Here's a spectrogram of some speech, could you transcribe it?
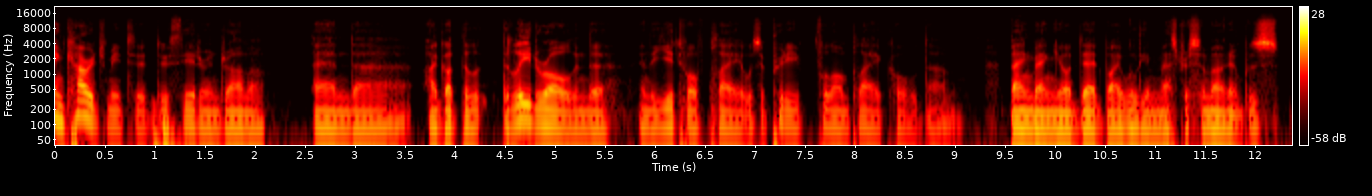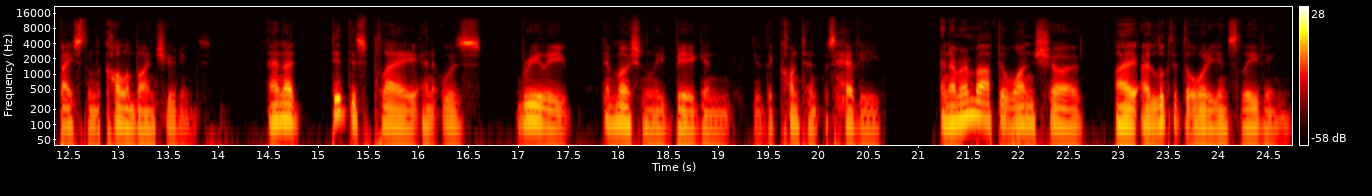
encouraged me to do theatre and drama. And uh, I got the the lead role in the in the year 12 play. It was a pretty full on play called um, Bang Bang You're Dead by William Mastrosimone. It was based on the Columbine shootings. And I did this play, and it was really emotionally big, and the content was heavy. And I remember after one show, I, I looked at the audience leaving.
